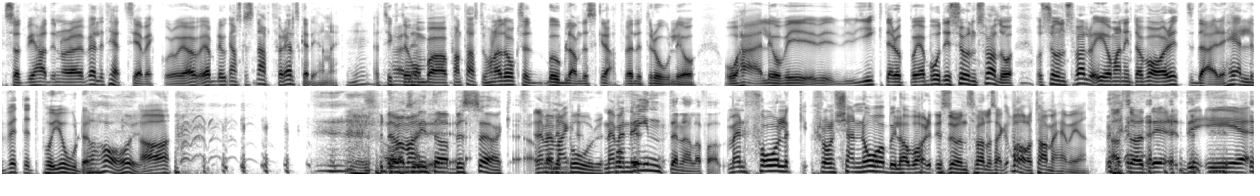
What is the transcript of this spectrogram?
så att vi hade några väldigt hetsiga veckor och jag, jag blev ganska snabbt förälskad i henne. jag tyckte Mm, härligt. hon var fantastisk. Hon hade också ett bubblande skratt, väldigt rolig och, och härlig och vi, vi gick där uppe. Jag bodde i Sundsvall då och Sundsvall är, om man inte har varit där, helvetet på jorden. Jaha, oj. Ja. För de som inte har besökt Nej, eller man- bor. nej, På det- vintern i alla fall. Men folk från Tjernobyl har varit i Sundsvall och sagt Åh, ta mig hem igen. Alltså det, det är...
